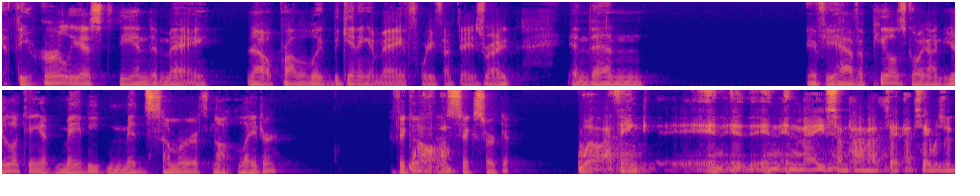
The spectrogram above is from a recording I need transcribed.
at the earliest the end of May. No, probably beginning of May, 45 days, right? And then if you have appeals going on, you're looking at maybe midsummer, if not later, if it goes well, to the um, Sixth Circuit. Well, I think in in in May sometime, I'd say I'd say was a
